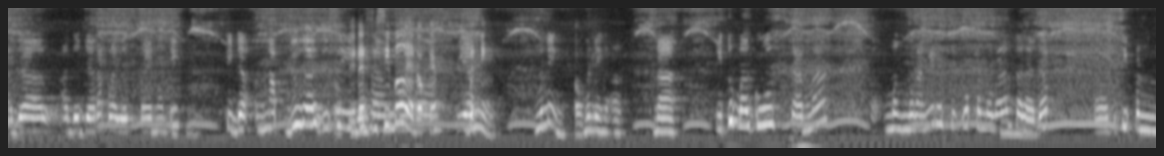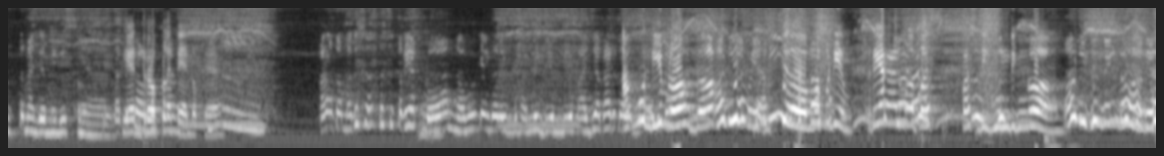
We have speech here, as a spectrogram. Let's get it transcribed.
ada ada jarak lah ya supaya nanti tidak ngap juga di sini. Oke, dan visible ya dok ya Iya. bening Mending, Oke. mending. ah. Nah, itu bagus karena mengurangi risiko penularan terhadap eh, si tenaga medisnya. Tapi via kalau droplet misalnya- ya dok ya Hmm. Kan otomatis kan pasti teriak dong, nggak mungkin kalau ibu hamil diem-diem aja kan. aku diem loh dok Oh diem ya? diem aku diem teriak cuma pas pas digunting doang Oh digunting doang ya.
